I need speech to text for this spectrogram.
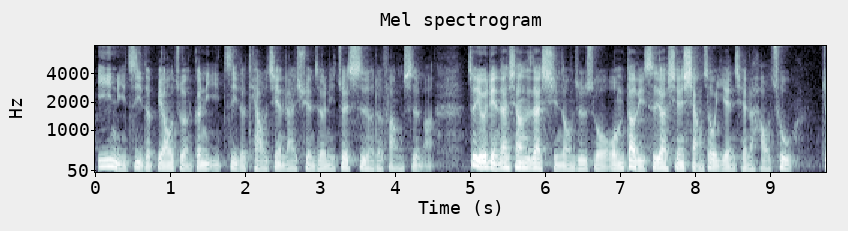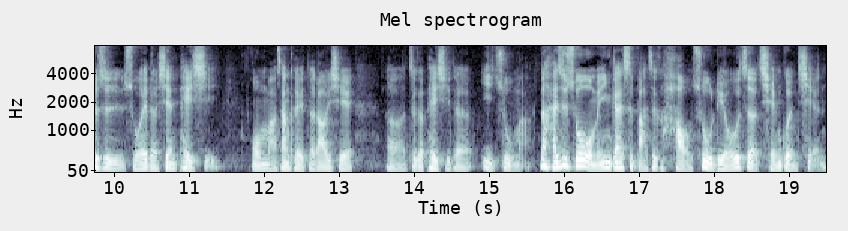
依你自己的标准，跟你以自己的条件来选择你最适合的方式嘛。这有一点在像是在形容，就是说我们到底是要先享受眼前的好处，就是所谓的先配息，我们马上可以得到一些。呃，这个配息的挹注嘛，那还是说我们应该是把这个好处留着钱滚钱，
